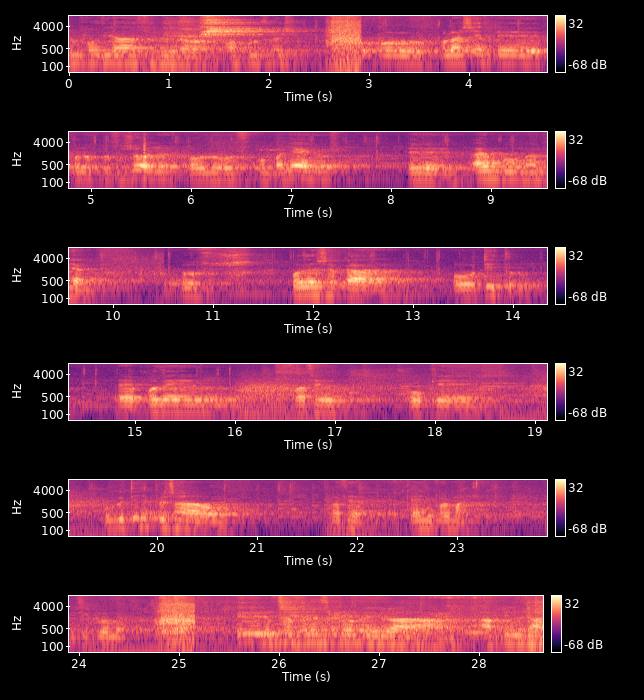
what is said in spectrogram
non podía acceder ao, ao curso ese. O, pola xente, polos profesores, polos compañeros, eh, hai un bon ambiente. Pois, poder sacar o título, eh, poder facer o que o que tiña pensado facer que é informática, enciclomedia. Ir eh, facer enciclomedia a, a pintar.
